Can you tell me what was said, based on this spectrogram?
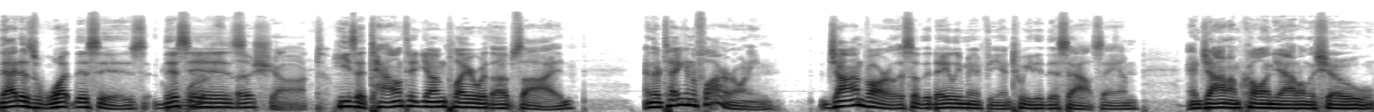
that is what this is. This Worth is a shot. He's a talented young player with upside, and they're taking a flyer on him. John Varlas of the Daily Memphian tweeted this out, Sam. And John, I'm calling you out on the show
